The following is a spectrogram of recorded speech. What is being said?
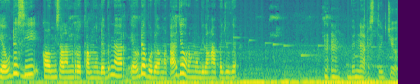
ya udah sih, kalau misalnya menurut kamu udah benar, ya udah bodo amat aja orang mau bilang apa juga. Mm-mm, bener, setuju.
